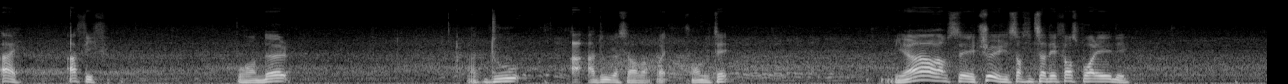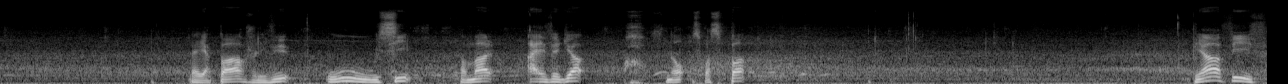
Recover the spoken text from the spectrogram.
Allez, Afif. Pour Handel. Adou. Ah, Adou, là ça va. Ouais, je m'en doutais. Bien, Ramsey. Tchou, il est sorti de sa défense pour aller aider. Là, il y a part, je l'ai vu. Ouh, ici, pas mal. Allez, Vega. Oh, non, ça passe pas. Bien, Fif.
